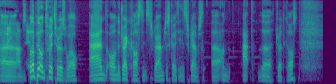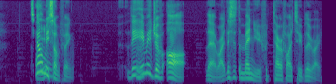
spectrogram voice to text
um, but. I'll put it on Twitter as well and on the Dreadcast Instagram. Just go to Instagram uh, on, at the Dreadcast. Tell me something. The Mhm. image of art there, right? This is the menu for Terrifier 2 Blu-ray.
